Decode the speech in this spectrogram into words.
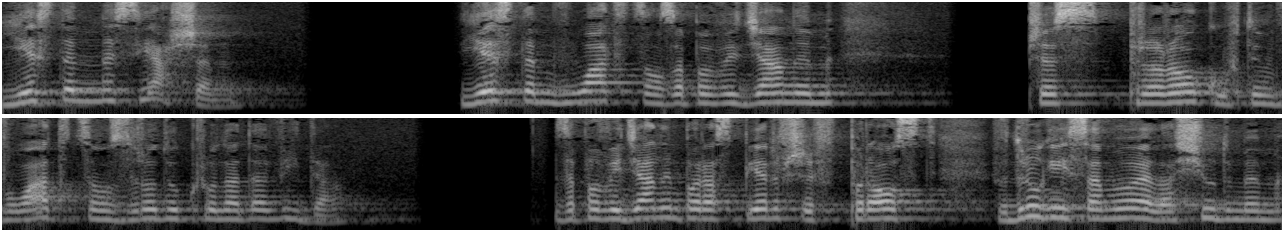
Jestem Mesjaszem. Jestem władcą zapowiedzianym przez proroków, tym władcą z rodu króla Dawida zapowiedzianym po raz pierwszy wprost w drugiej Samuela, siódmym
